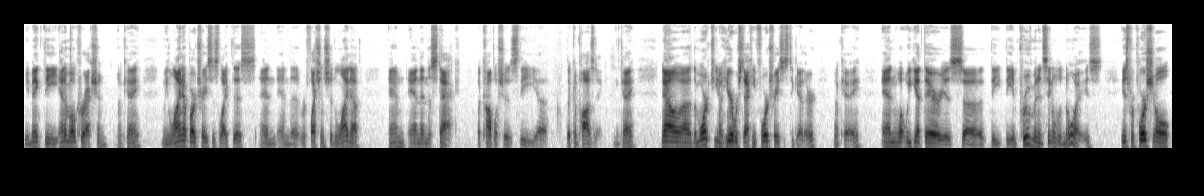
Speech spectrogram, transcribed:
We make the NMO correction, okay? We line up our traces like this, and and the reflections should line up, and and then the stack accomplishes the uh, the compositing, okay? Now uh, the more you know, here we're stacking four traces together, okay? and what we get there is uh, the the improvement in signal to noise is proportional,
